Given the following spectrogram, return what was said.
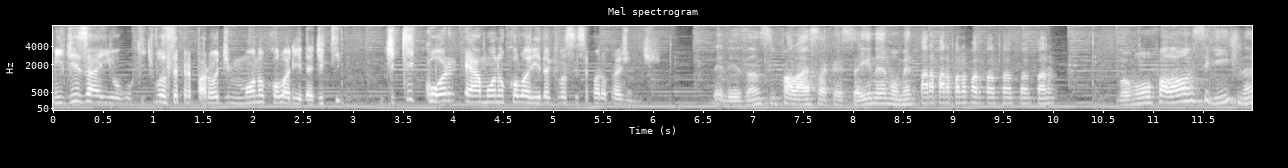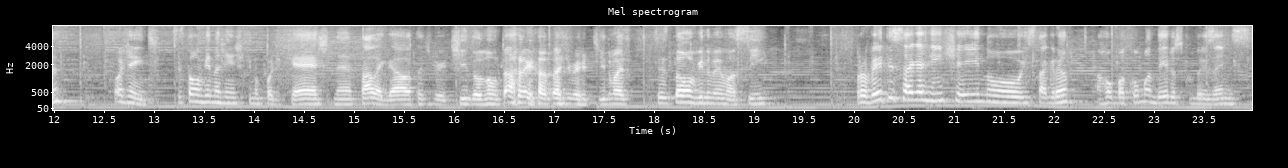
Me diz aí, Hugo, o que, que você preparou de monocolorida? De que, de que cor é a monocolorida que você separou pra gente? Beleza, antes de falar essa, isso aí, né? Momento, para, para, para, para, para, para, para. Vamos falar o seguinte, né? Ô, gente, vocês estão ouvindo a gente aqui no podcast, né? Tá legal, tá divertido, ou não tá legal, tá divertido, mas vocês estão ouvindo mesmo assim. Aproveita e segue a gente aí no Instagram, arroba comandeiros com dois M's.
